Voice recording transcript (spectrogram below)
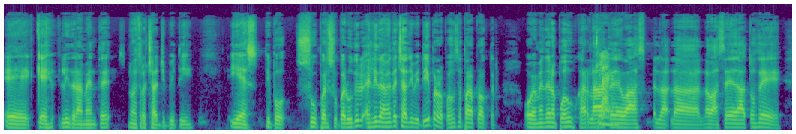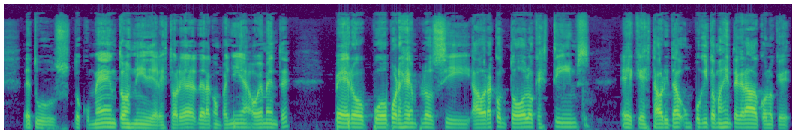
eh, que es literalmente nuestro ChatGPT. Y es tipo súper, súper útil. Es literalmente ChatGPT, pero lo puedes usar para Procter. Obviamente no puedes buscar la, Claro. de base, la, la- la base de datos de, de tus documentos ni de la historia de la compañía, obviamente. Pero puedo, por ejemplo, si ahora con todo lo que es Teams, eh, que está ahorita un poquito más integrado con lo que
